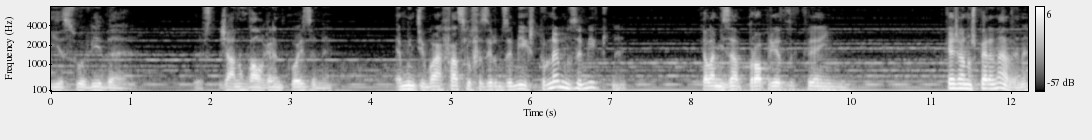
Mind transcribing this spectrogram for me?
e a sua vida já não vale grande coisa, né? é muito mais fácil fazermos amigos, tornarmos-nos amigos. Né? Aquela amizade própria de quem, de quem já não espera nada, né?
